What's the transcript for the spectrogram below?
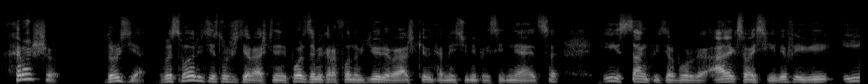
Хорошо. Друзья, вы смотрите и слушаете Рашкин Репорт. За микрофоном Юрий Рашкин. Ко мне сегодня присоединяется из Санкт-Петербурга Алекс Васильев и, и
